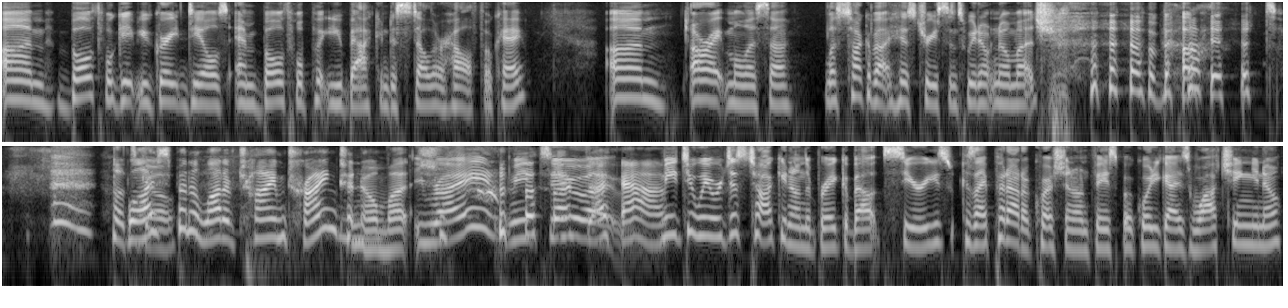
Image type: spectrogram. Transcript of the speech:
Um, both will get you great deals and both will put you back into stellar health, okay? Um, all right, Melissa, let's talk about history since we don't know much about it. Let's well, I go. spent a lot of time trying to know much. Right, me too. I have. Me too. We were just talking on the break about series because I put out a question on Facebook. What are you guys watching? You know,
